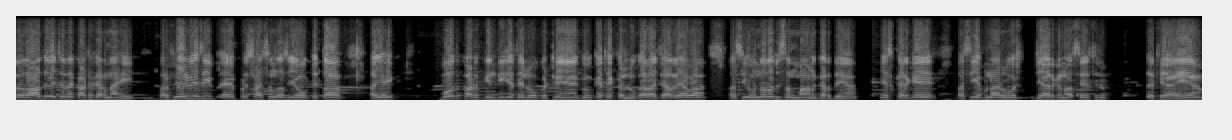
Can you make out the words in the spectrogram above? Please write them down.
ਤਾਦਾਦ ਦੇ ਵਿੱਚ ਤਾਂ ਇਕੱਠ ਕਰਨਾ ਸੀ। ਪਰ ਫਿਰ ਵੀ ਅਸੀਂ ਅਹ, ਪ੍ਰਸ਼ਾਸਨ ਦਾ ਸਹਿਯੋਗ ਕੀਤਾ। ਅੱਜ ਅਸੀਂ ਬਹੁਤ ਘੱਟ ਗਿਣਤੀ 'ਚ ਇੱਥੇ ਲੋਕ ਇਕੱਠੇ ਆ ਕਿਉਂਕਿ ਇੱਥੇ ਘੱਲੂਘਾਰਾ ਚੱਲ ਰਿਹਾ ਵਾ। ਅਸੀਂ ਉਹਨਾਂ ਦਾ ਵੀ ਸਨਮਾਨ ਕਰਦੇ ਆ। ਇਸ ਕਰਕੇ ਅਸੀਂ ਆਪਣਾ ਰੋਸ ਜ਼ਾਹਿਰ ਕਰਨ ਵਾਸਤੇ ਸਿਰਫ ਇੱਥੇ ਆਏ ਆ।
